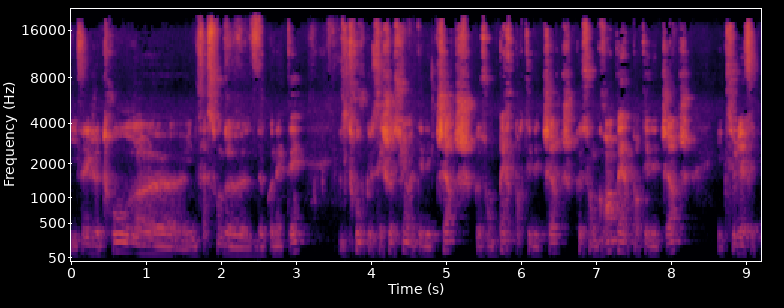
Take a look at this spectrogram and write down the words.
il fallait que je trouve une façon de, connecter il trouve que ses chaussures étaient des church, que son père portait des church, que son grand-père portait des church, et que ça lui a fait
